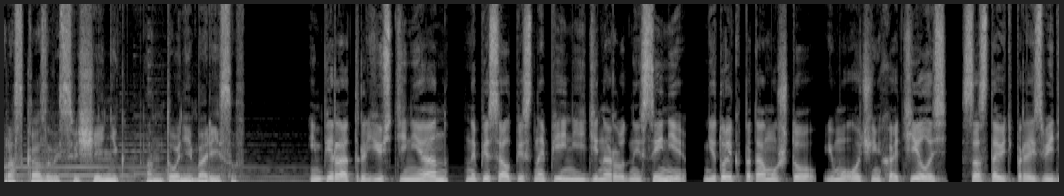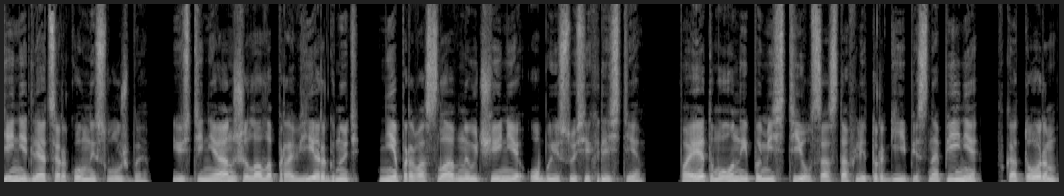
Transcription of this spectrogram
рассказывает священник Антоний Борисов – Император Юстиниан написал песнопение «Единородной сыне» не только потому, что ему очень хотелось составить произведение для церковной службы. Юстиниан желал опровергнуть неправославное учение об Иисусе Христе. Поэтому он и поместил состав литургии песнопения, в котором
